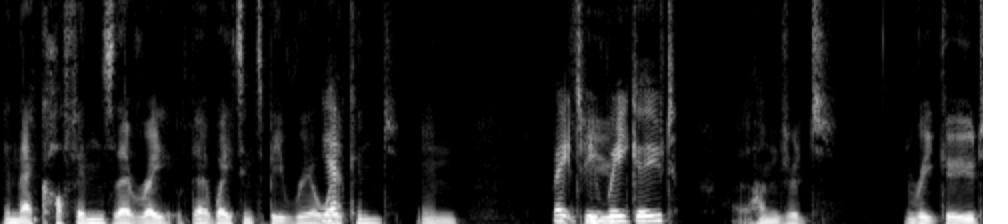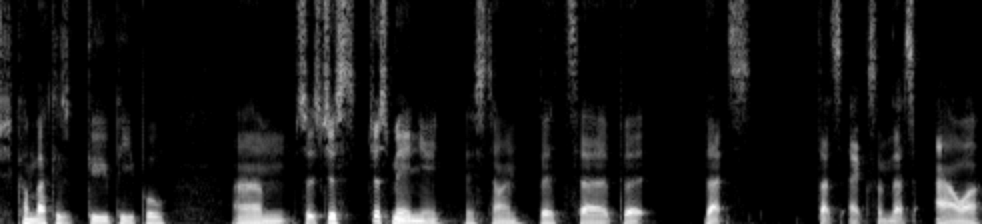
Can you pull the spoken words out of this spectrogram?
in their coffins. They're ra- they're waiting to be reawakened in a Ready to be re-gooed. hundred re-gooed, come back as goo people. Um, so it's just just me and you this time, but uh, but that's that's excellent. That's our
